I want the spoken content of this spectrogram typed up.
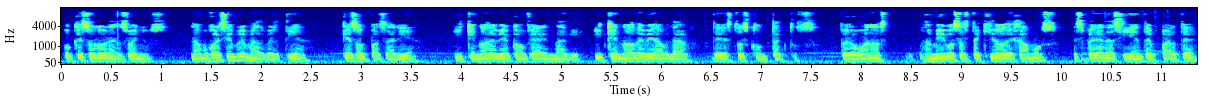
o que solo eran sueños. La mujer siempre me advertía que eso pasaría y que no debía confiar en nadie y que no debía hablar de estos contactos. Pero bueno, Amigos, hasta aquí lo dejamos. Esperen la siguiente parte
